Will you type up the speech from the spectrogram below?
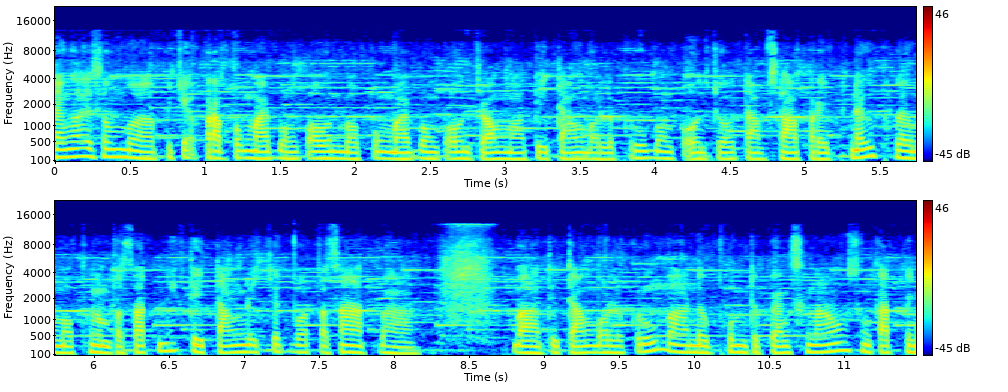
នឹងហើយសូមបញ្ជាក់ប្រាប់ពុកម៉ែបងប្អូនបើពុកម៉ែបងប្អូនចង់មកទីតាំងរបស់លោកគ្រូបងប្អូនចូលតាមផ្សារព្រៃភ្នៅផ្លូវមកភ្នំប្រាសាទនេះទីតាំងនេះជិតវត្តប្រាសាទបាទបាទទីតាំងរបស់លោកគ្រូបាទនៅភូមិទំពាំងស្នោសង្កាត់ពេញ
